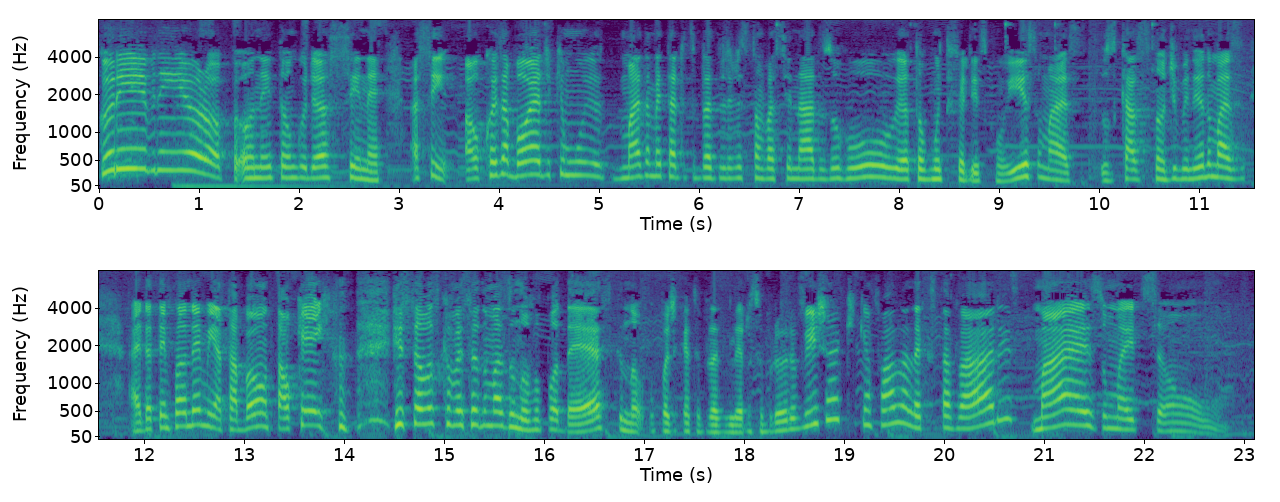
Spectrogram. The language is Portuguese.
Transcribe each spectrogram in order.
Good evening, Europe! Ou nem tão good assim, né? Assim, a coisa boa é de que mais da metade dos brasileiros estão vacinados, uhul, eu tô muito feliz com isso, mas os casos estão diminuindo, mas ainda tem pandemia, tá bom? Tá ok? Estamos começando mais um novo Podesk, o podcast brasileiro sobre o Eurovision, aqui quem fala é Alex Tavares, mais uma edição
